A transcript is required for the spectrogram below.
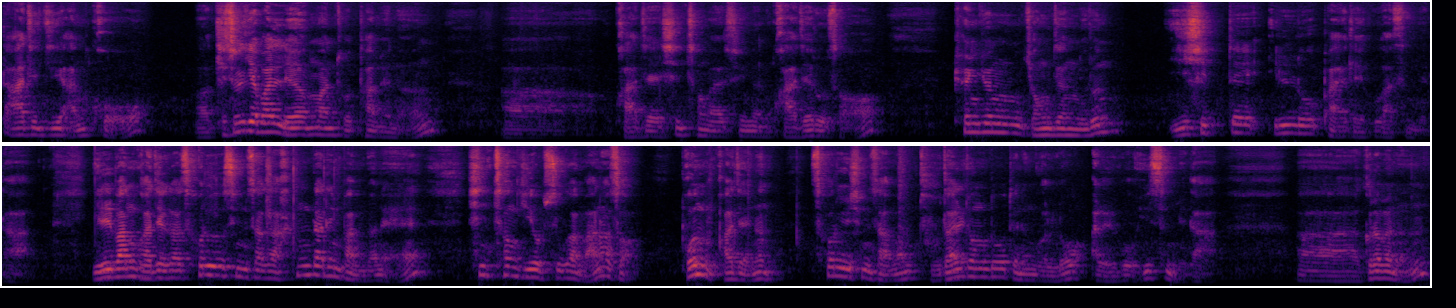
따지지 않고 어, 기술 개발 내용만 좋다면은 아, 과제 신청할 수 있는 과제로서 평균 경쟁률은 20대 1로 봐야 될 것 같습니다. 일반 과제가 서류 심사가 한 달인 반면에 신청 기업 수가 많아서 본 과제는 서류 심사만 두 달 정도 되는 걸로 알고 있습니다. 아, 그러면은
